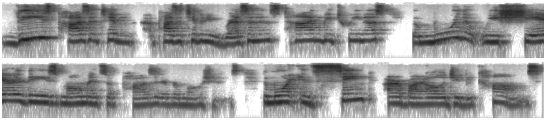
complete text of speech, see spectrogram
these positive positivity resonance time between us the more that we share these moments of positive emotions the more in sync our biology becomes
